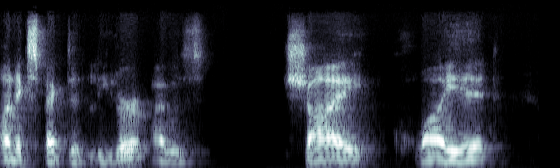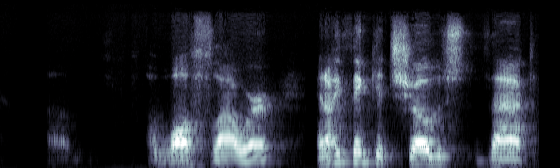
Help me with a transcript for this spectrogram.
unexpected leader. I was shy, quiet, um, a wallflower. And I think it shows that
